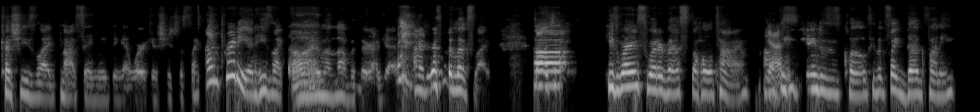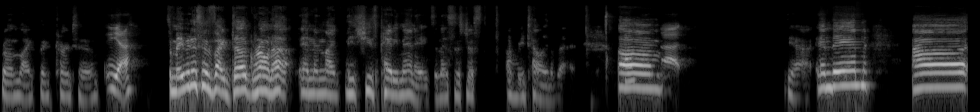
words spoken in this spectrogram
because she's like not saying anything at work, and she's just like I'm pretty, and he's like oh I'm in love with her. I guess I, that's what it looks like. Uh, he's wearing sweater vests the whole time. I don't think Yes. he changes his clothes. He looks like Doug Funnie from like the cartoon. yeah. So maybe this is like Doug grown up, and then like he- she's Patty Mayonnaise, and this is just a retelling of that. Um, that. yeah, and then uh,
